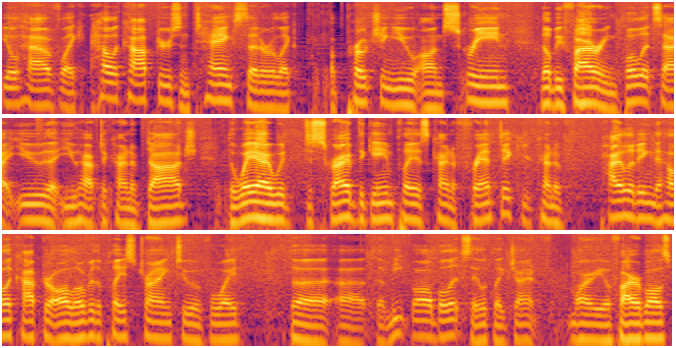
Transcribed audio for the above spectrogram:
you'll have like helicopters and tanks that are like approaching you on screen. They'll be firing bullets at you that you have to kind of dodge. The way I would describe the gameplay is kind of frantic. You're kind of piloting the helicopter all over the place, trying to avoid the uh, the meatball bullets. They look like giant Mario fireballs,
